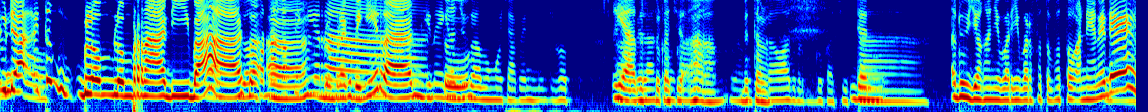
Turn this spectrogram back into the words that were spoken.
udah itu belum belum pernah dibahas. Yes, belum pernah eh, kepikiran. belum pernah kepikiran Nah, gitu. Kita juga mau ngucapin turut Iya, eh, turut cita, betul. cita. Dan Aduh, jangan nyebar-nyebar foto-foto aneh-aneh Iya, deh.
